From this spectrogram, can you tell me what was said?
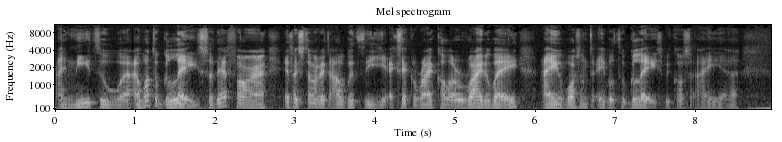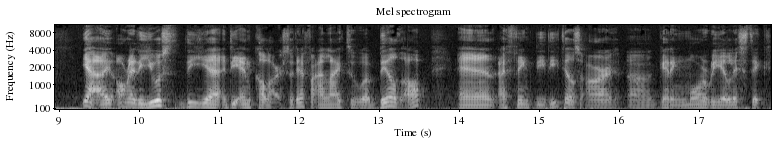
I need to uh, I want to glaze. So therefore uh, if I started out with the exact right color right away I wasn't able to glaze because I uh, yeah I already used the uh, the end color. So therefore I like to uh, build up and I think the details are uh, getting more realistic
